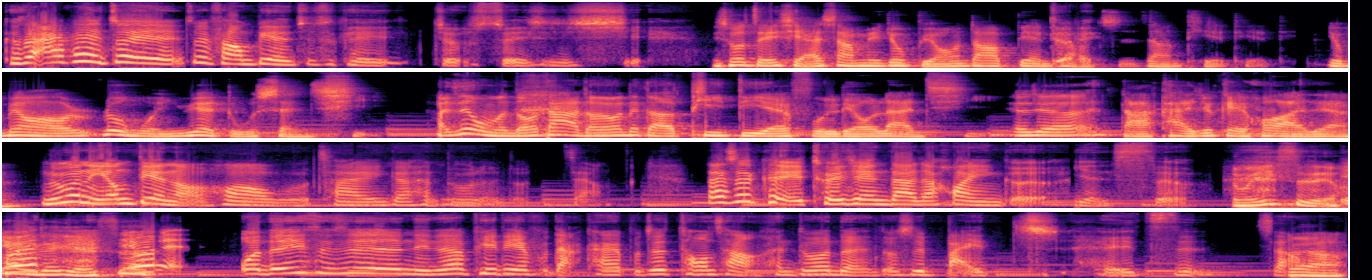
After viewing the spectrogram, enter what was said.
可是 iPad 最最方便的就是可以就随时写。你说直接写在上面就不用到便条纸这样贴贴贴。有没有论文阅读神器？还是我们都大家都用那个 PDF 浏览器，就觉得打开就可以画这样？如果你用电脑的话，我猜应该很多人都是这样。但是可以推荐大家换一个颜色。什么意思？换一个颜色？因为我的意思是你那个 PDF 打开，不是通常很多的人都是白纸黑字这样？对啊。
